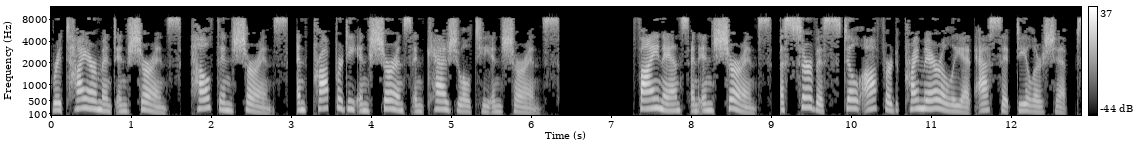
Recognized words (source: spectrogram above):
retirement insurance, health insurance, and property insurance and casualty insurance. Finance and insurance, a service still offered primarily at asset dealerships.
